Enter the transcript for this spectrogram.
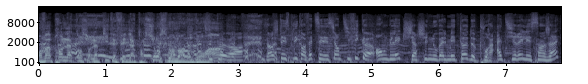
On va prendre l'attention. La petite, elle fait de l'attention en ce moment, dis donc. Hein. peu, hein. Non, je t'explique. En fait, c'est les scientifiques euh, anglais qui cherchaient une nouvelle méthode pour attirer les Saint-Jacques.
